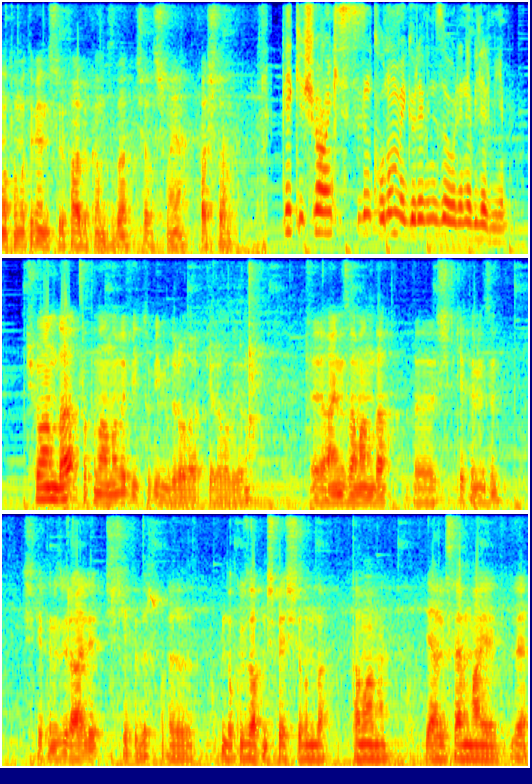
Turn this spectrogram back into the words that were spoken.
otomotiv endüstri fabrikamızda çalışmaya başladım. Peki şu anki sizin konum ve görevinizi öğrenebilir miyim? Şu anda satın alma ve B2B müdürü olarak görev alıyorum. Ee, aynı zamanda e, şirketimizin, şirketimiz bir aile şirketidir. Ee, 1965 yılında tamamen yerli sermaye ile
